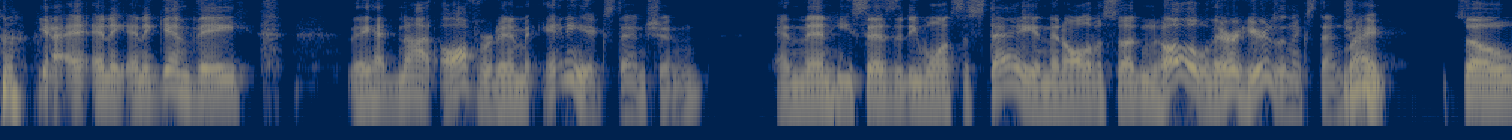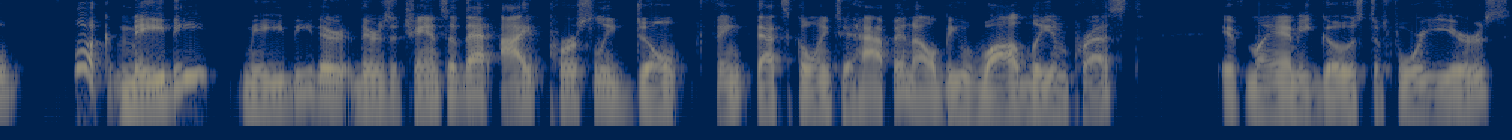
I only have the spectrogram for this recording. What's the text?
yeah, and and again they they had not offered him any extension, and then he says that he wants to stay, and then all of a sudden, oh, there here's an extension, right? So look, maybe maybe there there's a chance of that. I personally don't think that's going to happen. I'll be wildly impressed if Miami goes to four years.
